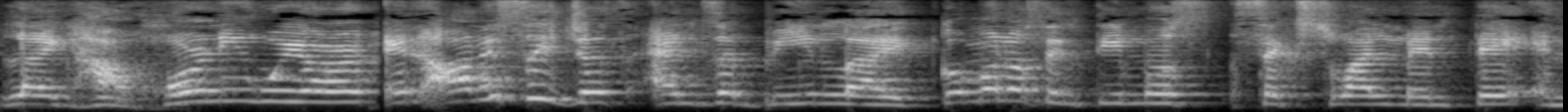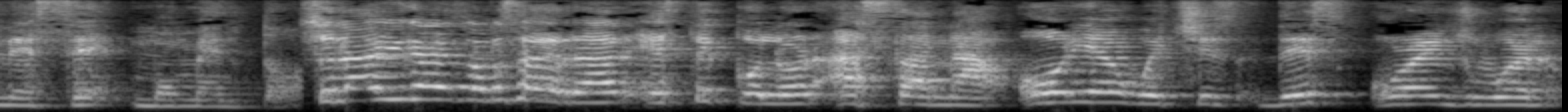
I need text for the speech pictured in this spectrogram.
like how horny we are. It honestly just ends up being like cómo nos sentimos sexualmente en ese momento. So now you guys vamos a agarrar este color a zanahoria, which is this orange one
